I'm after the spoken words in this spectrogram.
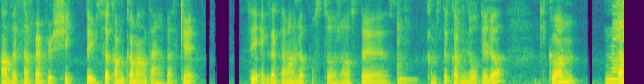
On dirait que ça me fait un peu chier que tu eu ça comme commentaire parce que c'est exactement là pour ça, genre, cette, comme cette communauté-là. Puis comme. Mais Ça-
